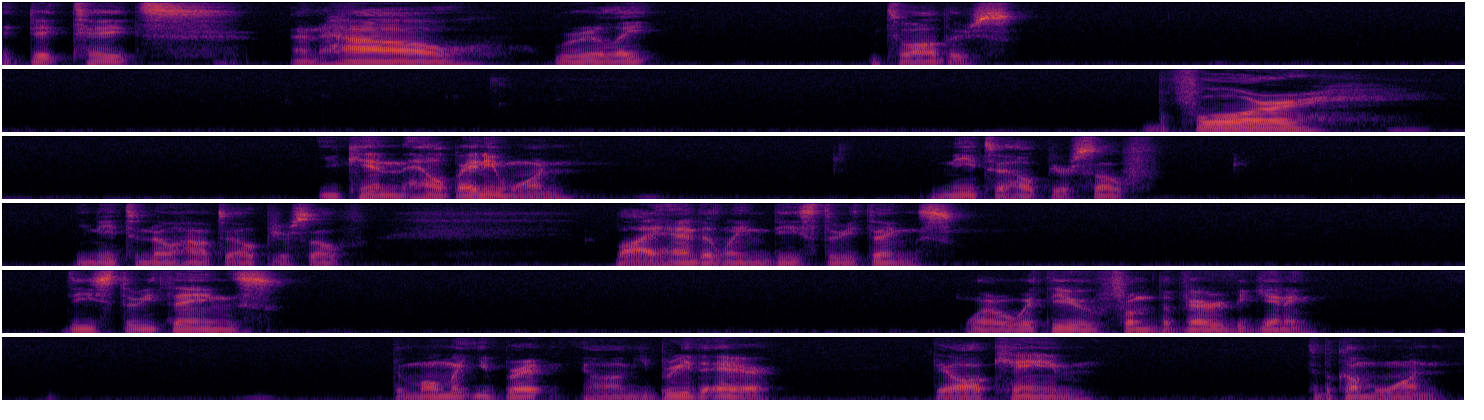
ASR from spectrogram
It dictates and how we relate to others. Before you can help anyone, you need to help yourself. You need to know how to help yourself by handling these three things. These three things were with you from the very beginning. The moment you breathe, um, you breathe air, they all came to become one.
